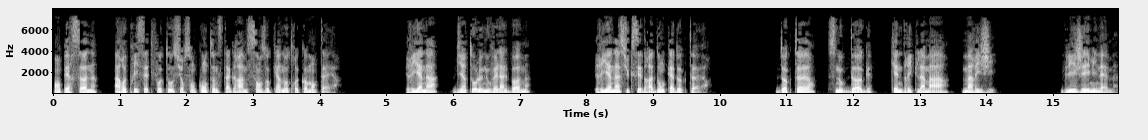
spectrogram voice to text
en personne, a repris cette photo sur son compte Instagram sans aucun autre commentaire. Rihanna, bientôt le nouvel album? Rihanna succédera donc à Dr. Dr, Snoop Dogg, Kendrick Lamar, Mary J. Blige et Eminem.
